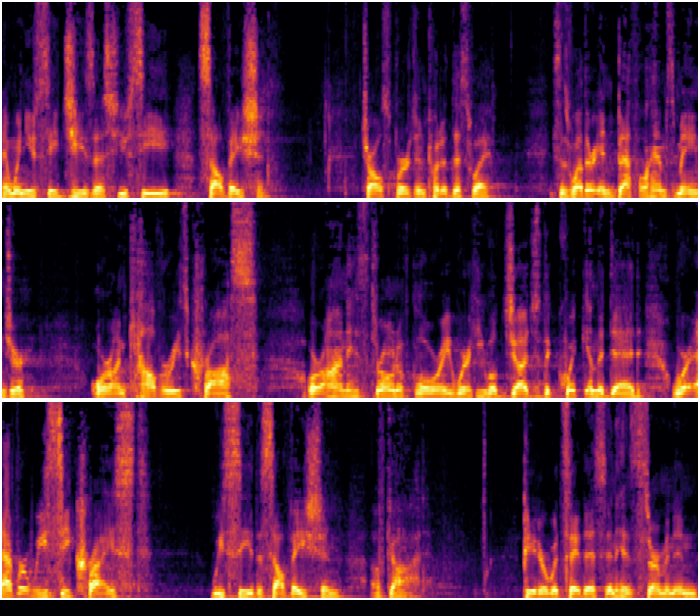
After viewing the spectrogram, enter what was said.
And when you see Jesus, you see salvation. Charles Spurgeon put it this way He says, Whether in Bethlehem's manger, or on Calvary's cross, or on his throne of glory, where he will judge the quick and the dead, wherever we see Christ, we see the salvation of God. Peter would say this in his sermon in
